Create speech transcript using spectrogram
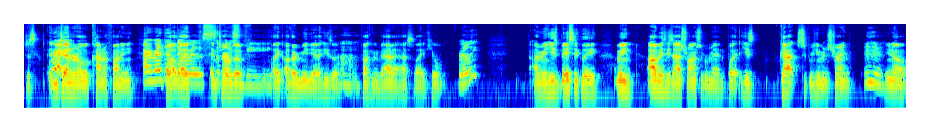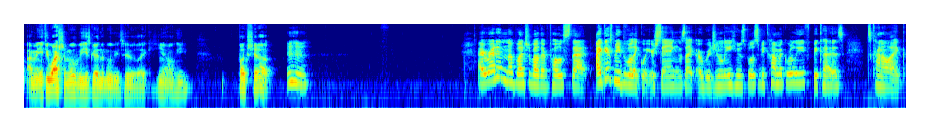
just in Right. general kind of funny. I read that But, there like, was in supposed terms to of, be Like other media, he's a Uh-huh. fucking badass. Like he'll. really. I mean, he's basically. I mean, obviously he's not a strong Superman, but he's got superhuman strength. Mm-hmm. You know, I mean, if you watch the movie, he's good in the movie too. Like you know, he fucks shit up. Mm-hmm. I read in a bunch of other posts that I guess maybe like what you're saying is like originally he was supposed to be comic relief because it's kind of like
